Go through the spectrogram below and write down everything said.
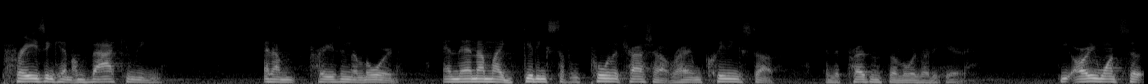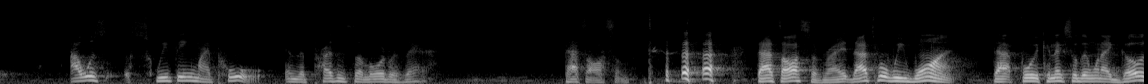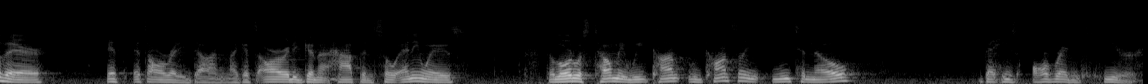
praising Him. I'm vacuuming, and I'm praising the Lord. And then I'm like getting stuff. I'm pulling the trash out. Right. I'm cleaning stuff, and the presence of the Lord's already here. He already wants to. I was sweeping my pool, and the presence of the Lord was there. That's awesome. That's awesome, right? That's what we want. That fully connect. So then when I go there, it's it's already done. Like it's already gonna happen. So, anyways, the Lord was telling me we con- we constantly need to know that He's already here.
